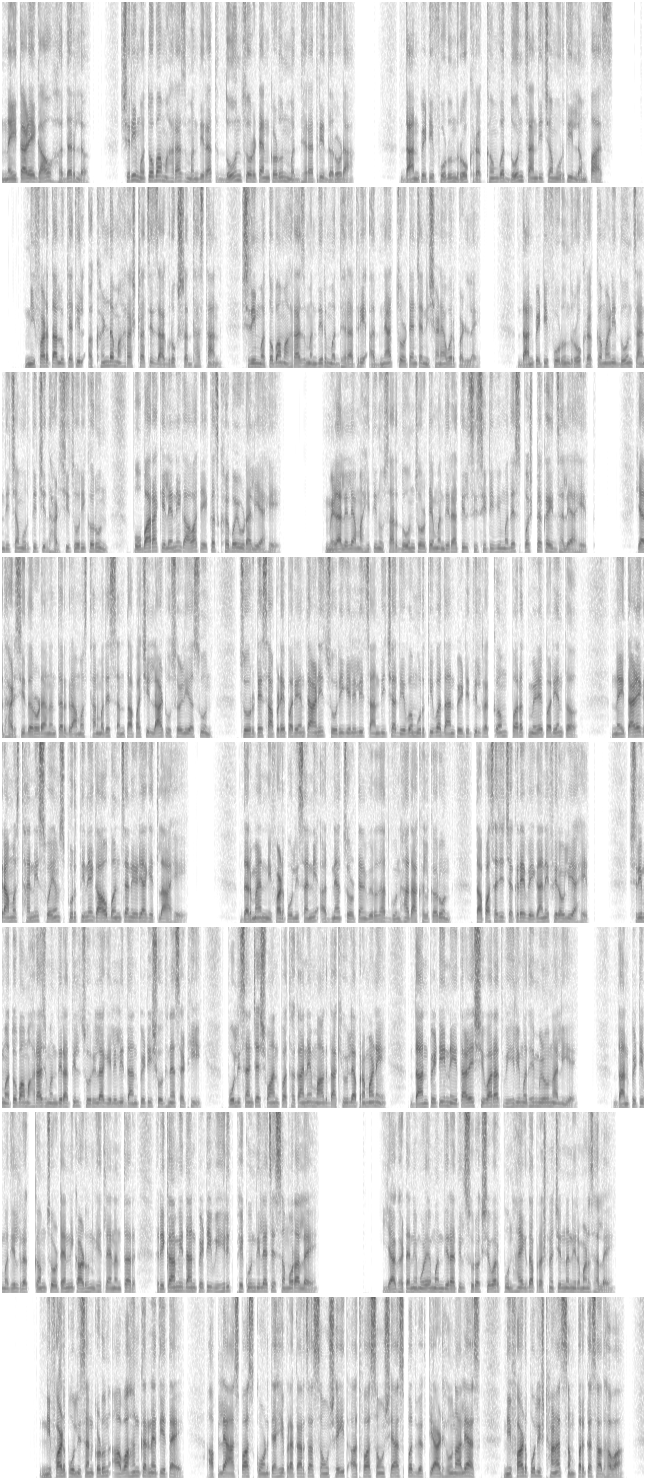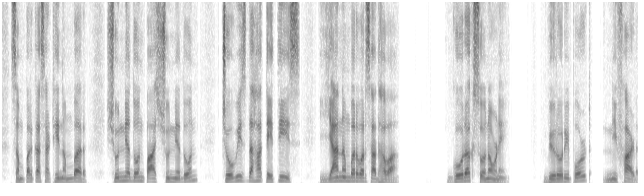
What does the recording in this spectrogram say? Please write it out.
नैताळेगाव हदरलं. श्री मतोबा महाराज मंदिरात दोन चोरट्यांकडून मध्यरात्री दरोडा. दानपेटी फोडून रोख रक्कम व दोन चांदीच्या मूर्ती लंपास. निफाड तालुक्यातील अखंड महाराष्ट्राचे जागरूक श्रद्धास्थान श्री मतोबा महाराज मंदिर मध्यरात्री अज्ञात चोरट्यांच्या निशाण्यावर पडलंय. दानपेटी फोडून रोख रक्कम आणि दोन चांदीच्या मूर्तीची धाडशी चोरी करून पोबारा केल्याने गावात एकच खळबळ उडाली आहे. मिळालेल्या माहितीनुसार दोन चोरटे मंदिरातील सीसीटीव्हीमध्ये स्पष्ट कैद झाले आहेत. या धाडसी दरोड्यानंतर ग्रामस्थांमध्ये संतापाची लाट उसळली असून चोरटे सापडेपर्यंत आणि चोरी गेलेली चांदीच्या देवमूर्ती व दानपेटीतील रक्कम परत मिळेपर्यंत नैताळे ग्रामस्थांनी स्वयंस्फूर्तीने गाव बंदचा निर्णय घेतला आहे. दरम्यान निफाड पोलिसांनी अज्ञात चोरट्यांविरोधात गुन्हा दाखल करून तपासाची चक्रे वेगाने फिरवली आहेत. श्री मतोबा महाराज मंदिरातील चोरीला गेलेली दानपेटी शोधण्यासाठी पोलिसांच्या श्वान पथकाने माग दाखविल्याप्रमाणे दानपेटी नेताळे शिवारात विहिरीमध्ये मिळून आली आहे दानपेटीमधील रक्कम चोरट्यांनी काढून घेतल्यानंतर रिकामी दानपेटी विहिरीत फेकून दिल्याचे समोर आलंय. या घटनेमुळे मंदिरातील सुरक्षेवर पुन्हा एकदा प्रश्नचिन्ह निर्माण झालंय. निफाड पोलिसांकडून आवाहन करण्यात येत आहे आपल्या आसपास कोणत्याही प्रकारचा संशयित अथवा संशयास्पद व्यक्ती आढळून आल्यास निफाड पोलीस ठाण्यात संपर्क साधावा. संपर्कासाठी नंबर शून्य दोन पाच शून्य दोन चोवीस दहा तेहतीस या नंबरवर साधावा. Gorakh Sonawane bureau report Niphad.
